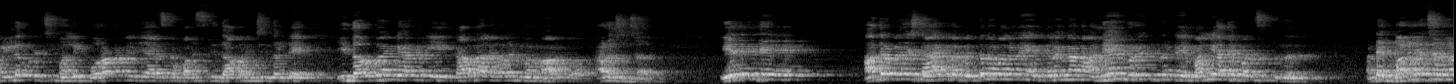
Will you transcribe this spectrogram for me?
నీళ్ళ గురించి మళ్ళీ పోరాటమే చేయాల్సిన పరిస్థితి దాపరించిందంటే ఈ దౌర్భాగ్యానికి కారణాలు ఎవరని మనం ఆలోచించాలి. ఏదైతే ఆంధ్రప్రదేశ్ నాయకుల పెత్తనం వల్లనే తెలంగాణ అన్యాయం గురవుతుందంటే మళ్ళీ అదే పరిస్థితి ఉన్నది. అంటే బలగచర్ల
